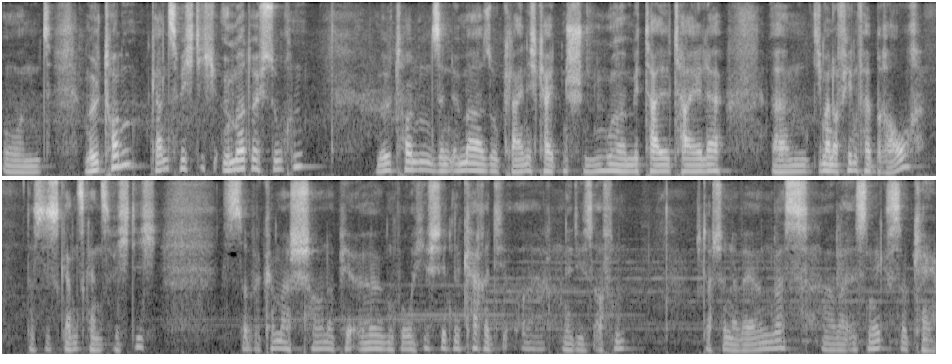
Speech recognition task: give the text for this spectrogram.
Und Mülltonnen, ganz wichtig, immer durchsuchen. Mülltonnen sind immer so Kleinigkeiten, Schnur, Metallteile, ähm, die man auf jeden Fall braucht. Das ist ganz, ganz wichtig. So, wir können mal schauen, ob hier irgendwo... Hier steht eine Karre, die... Oh, ne, die ist offen. Ich dachte schon, da wäre irgendwas, aber ist nichts. Okay.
